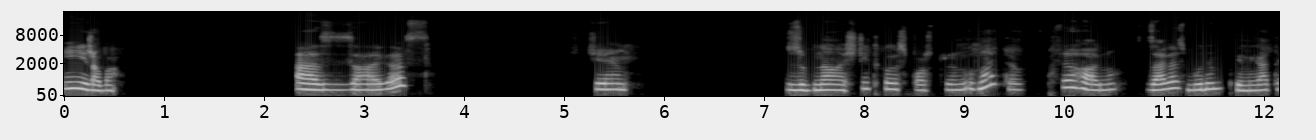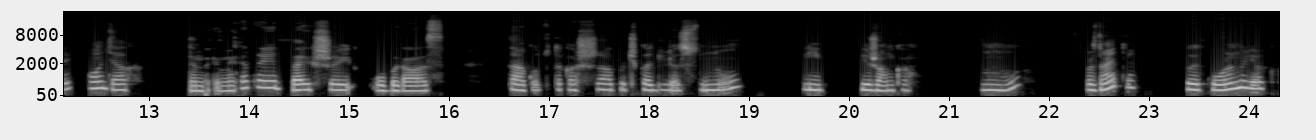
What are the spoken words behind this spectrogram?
І жаба. А зараз ще зубна щітка пастою. Ну, знаєте, все гарно. Зараз будемо приміряти одяг. Будемо приміряти перший образ. Так, от така шапочка для сну і піжамка. Ну, ви знаєте, прикольно як.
